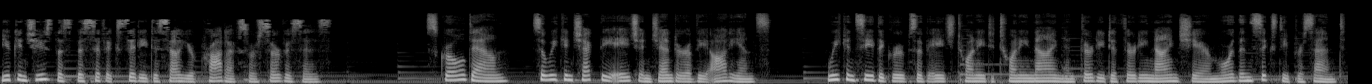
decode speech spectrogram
you can choose the specific city to sell your products or services. Scroll down, so we can check the age and gender of the audience. We can see the groups of age 20 to 29 and 30 to 39 share more than 60%.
